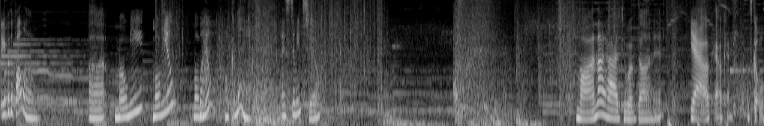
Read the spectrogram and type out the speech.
Thank you for the follow. Uh, Momi? Momiu? Momiu? Welcome in. Nice to meet you. Come on, that had to have done it. Yeah, okay, okay. Let's go.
